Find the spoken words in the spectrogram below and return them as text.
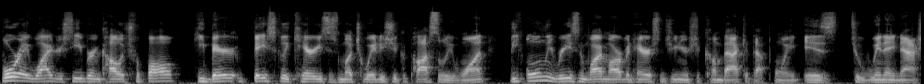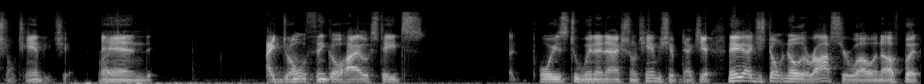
for a wide receiver in college football, he bar- basically carries as much weight as you could possibly want. The only reason why Marvin Harrison Jr. should come back at that point is to win a national championship. Right. And I don't think Ohio State's poised to win a national championship next year. Maybe I just don't know the roster well enough, but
